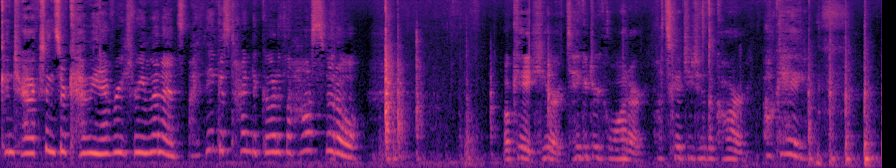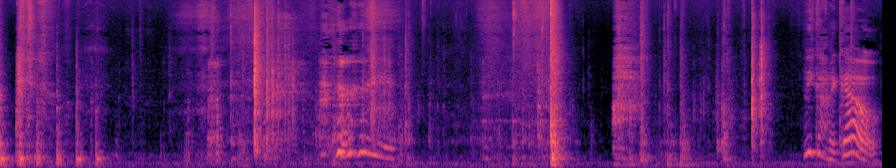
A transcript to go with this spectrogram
Contractions are coming every three minutes. I think it's time to go to the hospital. Okay, here, take a drink of water. Let's get you to the car. Okay. Hurry. We gotta go.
